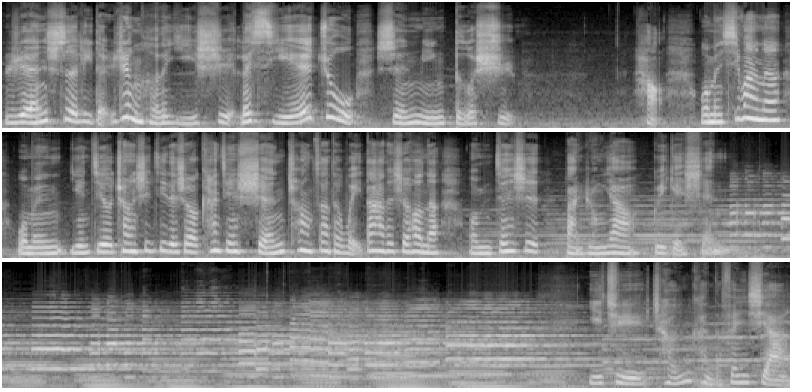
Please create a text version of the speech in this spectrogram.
人设立的任何的仪式来协助神明得事。好，我们希望呢，我们研究创世纪的时候，看见神创造的伟大的时候呢，我们真是把荣耀归给神。一句诚恳的分享，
